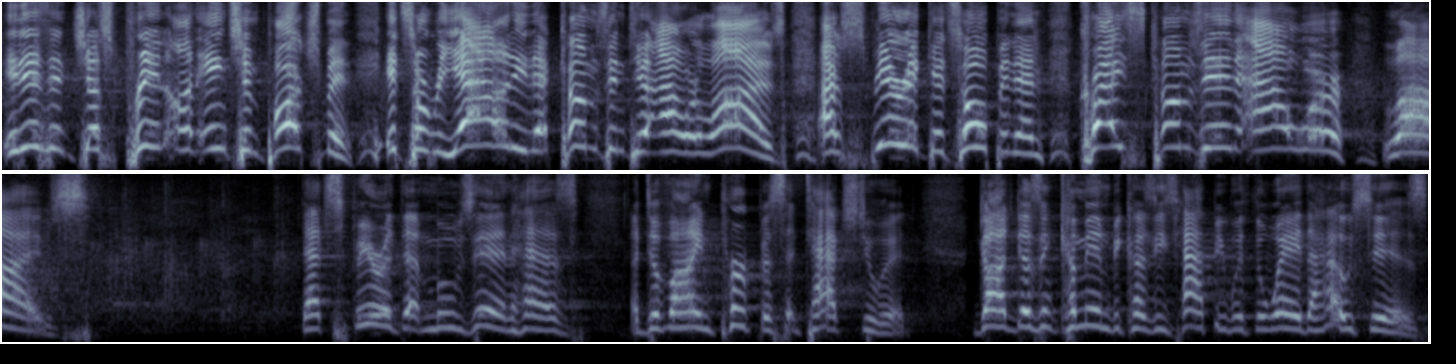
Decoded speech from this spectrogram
It isn't just print on ancient parchment. It's a reality that comes into our lives. Our spirit gets open and Christ comes in our lives. That spirit that moves in has a divine purpose attached to it. God doesn't come in because he's happy with the way the house is.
